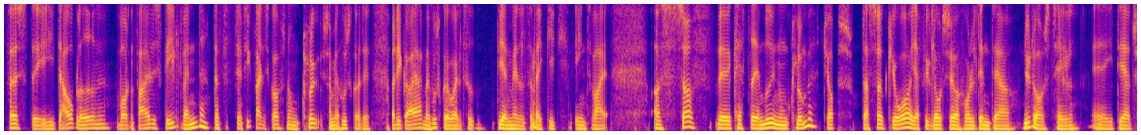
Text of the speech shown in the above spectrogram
Først øh, i dagbladene, hvor den faktisk delte vandene. Den, den fik faktisk også nogle klø, som jeg husker det. Og det gør jeg, men husker jo altid de anmeldelser, der ikke gik ens vej. Og så øh, kastede jeg mig i nogle klumpe jobs, der så gjorde, at jeg fik lov til at holde den der nytårstale øh, i DR2.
